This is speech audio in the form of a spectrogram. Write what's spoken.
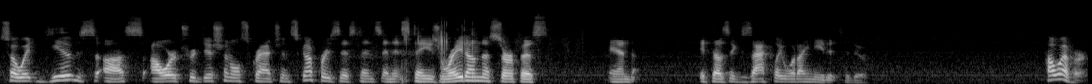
So it gives us our traditional scratch and scuff resistance and it stays right on the surface and it does exactly what I need it to do. However,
